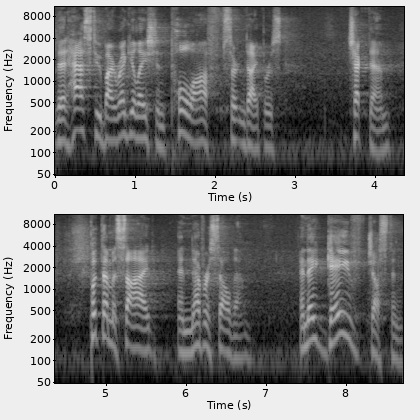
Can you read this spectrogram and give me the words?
that has to, by regulation, pull off certain diapers, check them, put them aside, and never sell them. And they gave Justin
